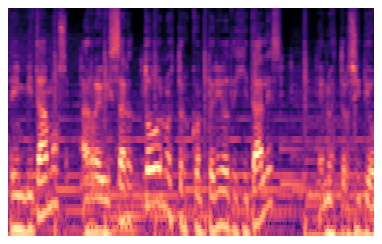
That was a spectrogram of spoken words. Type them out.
Te invitamos a revisar todos nuestros contenidos digitales en nuestro sitio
